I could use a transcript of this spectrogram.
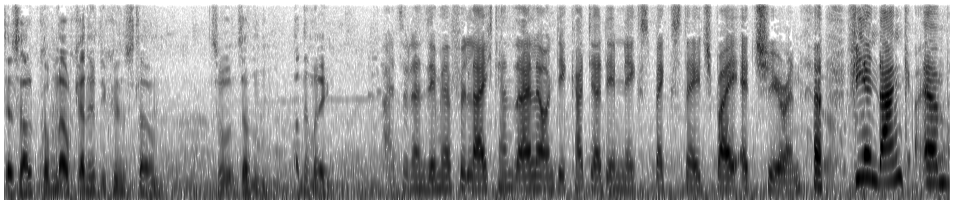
Deshalb kommen auch gerne die Künstler zu unserem an den Ring. Also dann sehen wir vielleicht Herrn Seiler und die Katja demnächst backstage bei Ed Sheeran. Ja. Vielen Dank ähm,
